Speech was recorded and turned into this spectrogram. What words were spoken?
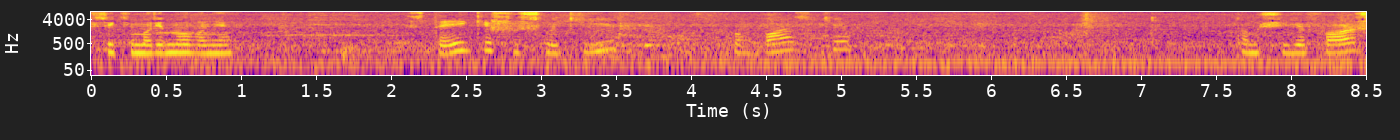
Всякі мариновані стейки, шашлики, ковбаски. Там ще є фарш.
